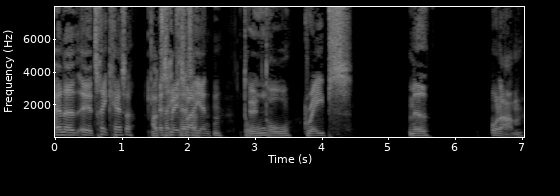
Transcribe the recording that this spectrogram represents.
Han havde øh, tre kasser Og af tre kasser smagsvarianten. droge. Øh, droge. Grapes. Med under armen.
